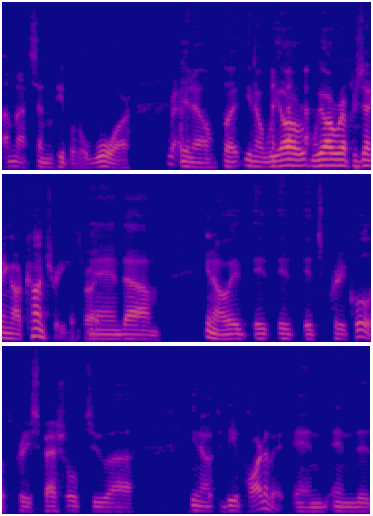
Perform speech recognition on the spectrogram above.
I'm not sending people to war, Right. you know, but you know, we are we are representing our country. That's right. And um, you know, it, it, it it's pretty cool. It's pretty special to uh, you know, to be a part of it and and uh,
